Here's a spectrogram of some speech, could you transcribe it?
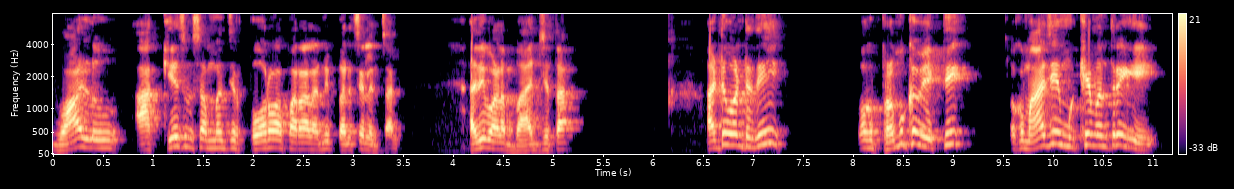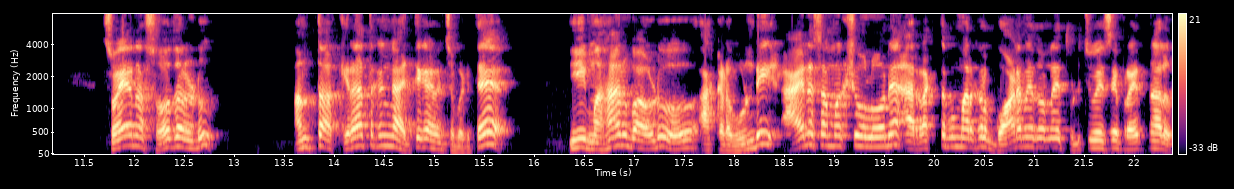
వాళ్ళు ఆ కేసుకు సంబంధించిన పూర్వపరాలన్నీ పరిశీలించాలి. అది వాళ్ళ బాధ్యత. అటువంటిది ఒక ప్రముఖ వ్యక్తి ఒక మాజీ ముఖ్యమంత్రికి స్వయన సోదరుడు అంత కిరాతకంగా హత్య గావించబడితే ఈ మహానుభావుడు అక్కడ ఉండి ఆయన సమక్షంలోనే ఆ రక్తపు మరకలు గోడ మీద ఉన్నాయి తుడిచివేసే ప్రయత్నాలు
